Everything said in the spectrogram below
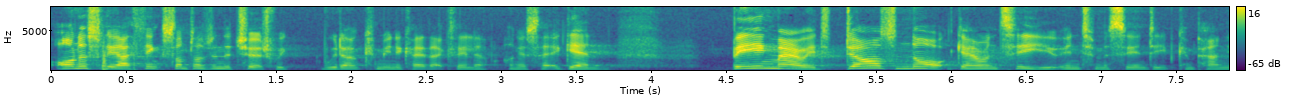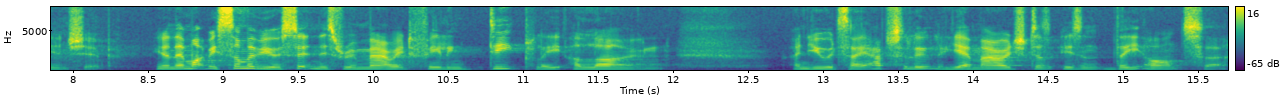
honestly, I think sometimes in the church we, we don't communicate that clearly. I'm going to say it again. Being married does not guarantee you intimacy and deep companionship. You know, there might be some of you who sit in this room married feeling deeply alone. And you would say, absolutely, yeah, marriage does, isn't the answer.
